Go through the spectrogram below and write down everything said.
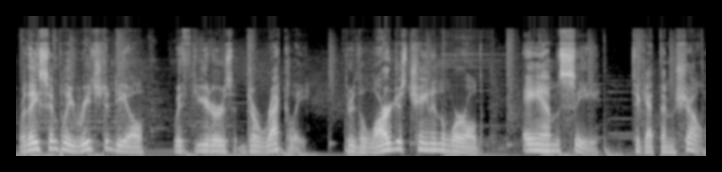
where they simply reached a deal with theaters directly through the largest chain in the world, AMC, to get them shown.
